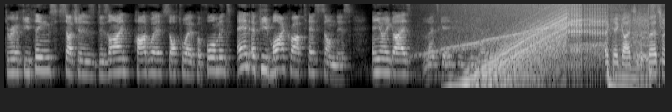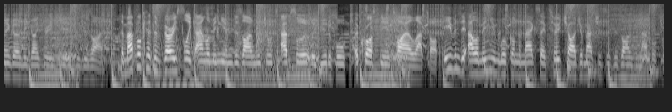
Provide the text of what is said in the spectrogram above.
through a few things such as design, hardware, software, performance, and a few Minecraft tests on this. Anyway guys, let's get into this video. Okay guys, so the first one we're going to be going through here is the design. The MacBook has a very sleek aluminium design which looks absolutely beautiful across the entire laptop. Even the aluminium look on the MagSafe 2 charger matches the design of the MacBook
